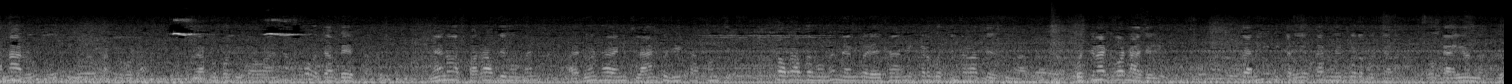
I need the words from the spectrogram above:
అన్నారు. అట్లా కూడా. మీరు అట్లా బతుకుతావని దెబ్బ వేస్తారు నేను spur of the moment I don't have any plan to hit అసలు స్పర్ ఆఫ్ ద మూమెంట్ నేను కూడా వేసాను ఇక్కడికి వచ్చిన తర్వాత చేస్తున్నారు వచ్చినట్టు కూడా నాకు తెలియదు కానీ ఇక్కడ చెప్పారు మీరు కూడా వచ్చారు ఓకే అయ్యి ఉండొచ్చు.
